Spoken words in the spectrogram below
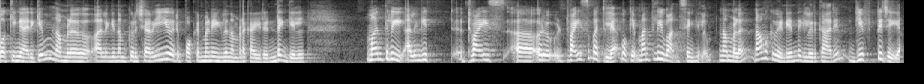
വർക്കിംഗ് ആയിരിക്കും. നമ്മൾ അല്ലെങ്കിൽ നമുക്കൊരു ചെറിയൊരു പോക്കറ്റ് മണിയെങ്കിലും നമ്മുടെ കയ്യിലുണ്ടെങ്കിൽ മന്ത്ലി അല്ലെങ്കിൽ ട്വൈസ് ഒരു ട്വൈസ് പറ്റില്ല. ഓക്കെ മന്ത്ലി വൺസ് എങ്കിലും നമ്മൾ നമുക്ക് വേണ്ടി എന്തെങ്കിലും ഒരു കാര്യം ഗിഫ്റ്റ് ചെയ്യാം.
